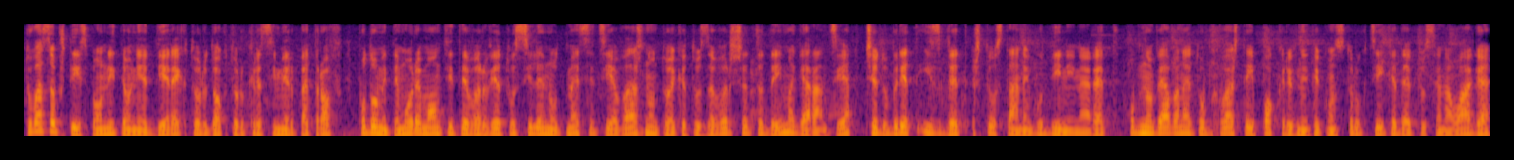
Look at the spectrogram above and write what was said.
Това съобщи изпълнителният директор доктор Красимир Петров. По думите му ремонтите вървят усилено от месеци, а важното е като завършат да има гаранция, че добрият изглед ще остане години наред. Обновяването обхваща и покривните конструкции, където се налага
